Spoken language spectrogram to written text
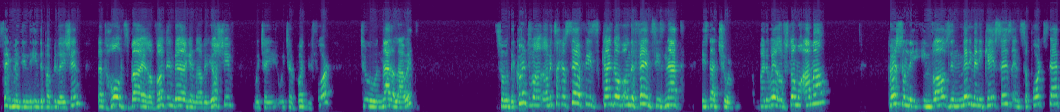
segment in the in the population that holds by Rav Waldenberg and Rabbi Yoshiv, which I which I brought before, to not allow it. So the current Rav Yitzchak Yosef is kind of on the fence. He's not he's not sure. by the way, Rav Shlomo Amar personally involved in many, many cases and supports that.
